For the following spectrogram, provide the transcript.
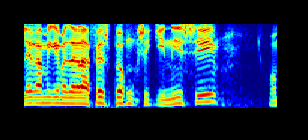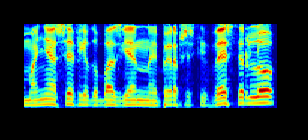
Λέγαμε για μεταγραφές που έχουν ξεκινήσει. Ο Μανιάς έφυγε από τον Μπάζ Γιάννη, υπέγραψε στη Βέστερλο.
